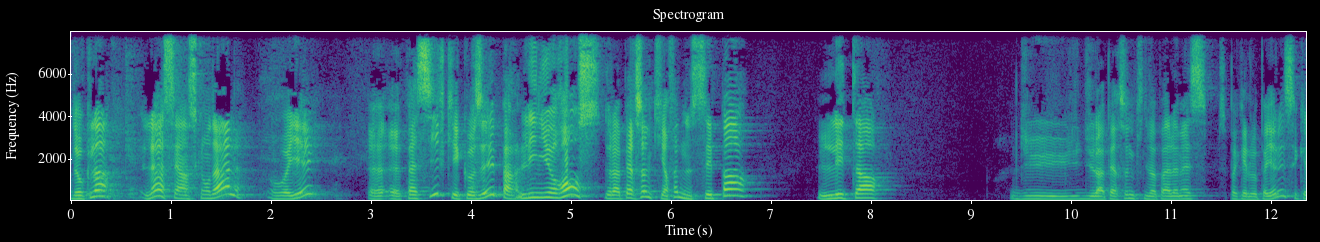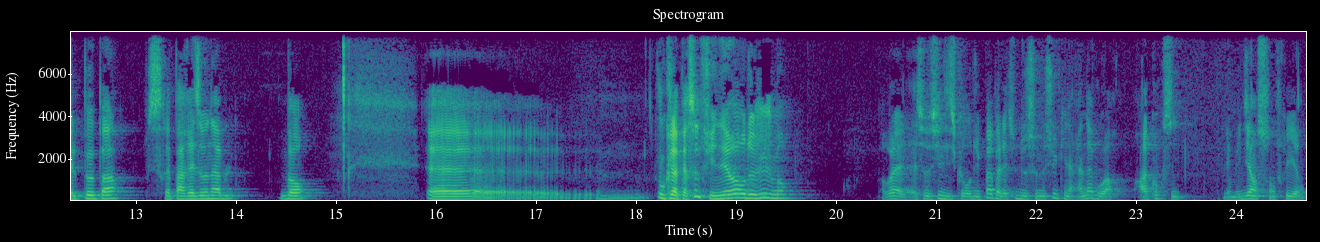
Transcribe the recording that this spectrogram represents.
Donc là, là c'est un scandale, vous voyez, passif qui est causé par l'ignorance de la personne qui, en fait, ne sait pas l'état de la personne qui ne va pas à la messe. C'est pas qu'elle ne veut pas y aller, c'est qu'elle ne peut pas. Ce serait pas raisonnable. Bon. Euh, ou que la personne fait une erreur de jugement. Voilà, elle associe le discours du pape à l'étude de ce monsieur qui n'a rien à voir. Raccourci. Les médias en sont friands.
